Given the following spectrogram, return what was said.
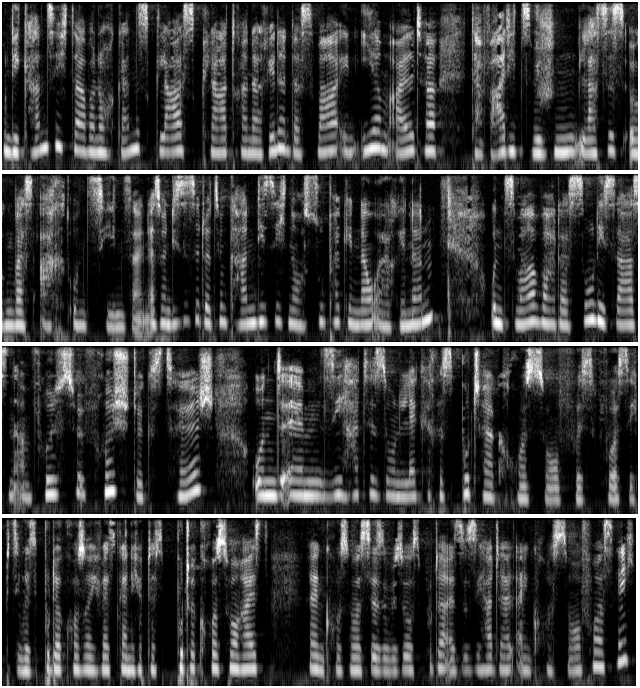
und die kann sich da aber noch ganz glasklar dran erinnern, das war in ihrem Alter, da war die zwischen, lass es irgendwas acht und zehn sein. Also in dieser Situation kann die sich noch super genau erinnern. Und zwar war das so, die saßen am Frühstückstisch und ähm, sie hatte so ein leckeres Buttercroissant vor sich, beziehungsweise Buttercroissant, ich weiß gar nicht, ob das Buttercroissant heißt. Ein Croissant ist ja sowieso aus Butter. Also sie hatte halt ein Croissant vor sich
